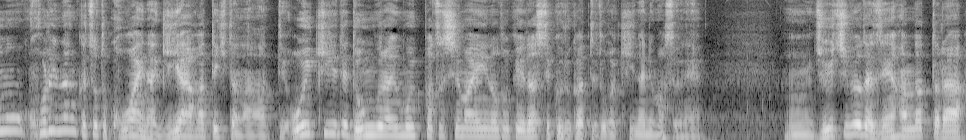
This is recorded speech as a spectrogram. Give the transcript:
の、これなんかちょっと怖いな、ギア上がってきたなって、追い切りでどんぐらいもう一発姉妹の時計出してくるかっていうとこが気になりますよね。うん、11秒台前半だったら、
